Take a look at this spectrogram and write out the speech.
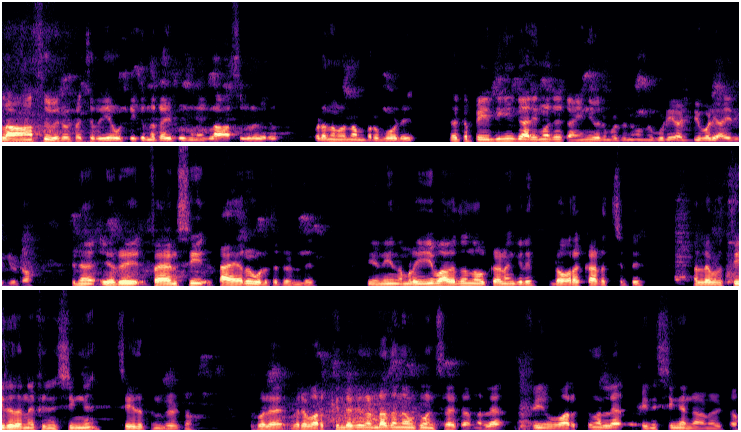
ഗ്ലാസ് വരും കേട്ടോ. ചെറിയ ഒട്ടിക്കുന്ന ടൈപ്പ് ഇങ്ങനെ ഗ്ലാസ്സുകൾ വരും. ഇവിടെ നമ്മൾ നമ്പർ ബോർഡ് ഇതൊക്കെ പെയിന്റിങ് കാര്യങ്ങളൊക്കെ കഴിഞ്ഞ് വരുമ്പോഴത്തേനും ഒന്നുകൂടി അടിപൊളി ആയിരിക്കും കേട്ടോ. പിന്നെ ഒരു ഫാൻസി ടയർ കൊടുത്തിട്ടുണ്ട്. ഇനി നമ്മൾ ഈ ഭാഗത്ത് നോക്കുകയാണെങ്കിൽ ഡോറൊക്കെ അടച്ചിട്ട് നല്ല വൃത്തിയിൽ തന്നെ ഫിനിഷിങ് ചെയ്തിട്ടുണ്ട് കേട്ടോ. അതുപോലെ ഇവരെ വർക്കിന്റെ ഒക്കെ കണ്ടാൽ തന്നെ നമുക്ക് മനസ്സിലാക്കാം. നല്ല വർക്ക് നല്ല ഫിനിഷിങ് തന്നെയാണ് കേട്ടോ.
